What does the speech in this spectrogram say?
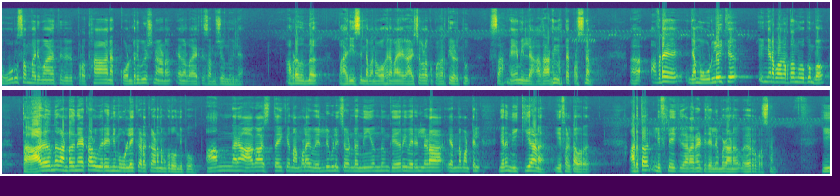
ടൂറിസം വരുമാനത്തിന്റെ ഒരു പ്രധാന കോൺട്രിബ്യൂഷനാണ് എന്നുള്ള കാര്യത്തിൽ സംശയമൊന്നുമില്ല. അവിടെ നിന്ന് പാരീസിന്റെ മനോഹരമായ കാഴ്ചകളൊക്കെ പകർത്തിയെടുത്തു. സമയമില്ല അതാണ് ഇന്നത്തെ പ്രശ്നം. അവിടെ ഞാൻ മുകളിലേക്ക് ഇങ്ങനെ പകർത്താൻ നോക്കുമ്പോൾ താഴെ നിന്ന് കണ്ടതിനേക്കാൾ ഉയരെ ഇനി മുകളിലേക്ക് കിടക്കുകയാണ് നമുക്ക് തോന്നിപ്പോവും അങ്ങനെ ആകാശത്തേക്ക് നമ്മളെ വെല്ലുവിളിച്ചുകൊണ്ട് നീയൊന്നും കയറി വരില്ലടാ എന്ന മട്ടിൽ ഇങ്ങനെ നിൽക്കുകയാണ് ഈഫൽ ടവർ. അടുത്ത ലിഫ്റ്റിലേക്ക് കയറാനായിട്ട് ചെല്ലുമ്പോഴാണ് വേറൊരു പ്രശ്നം. ഈ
